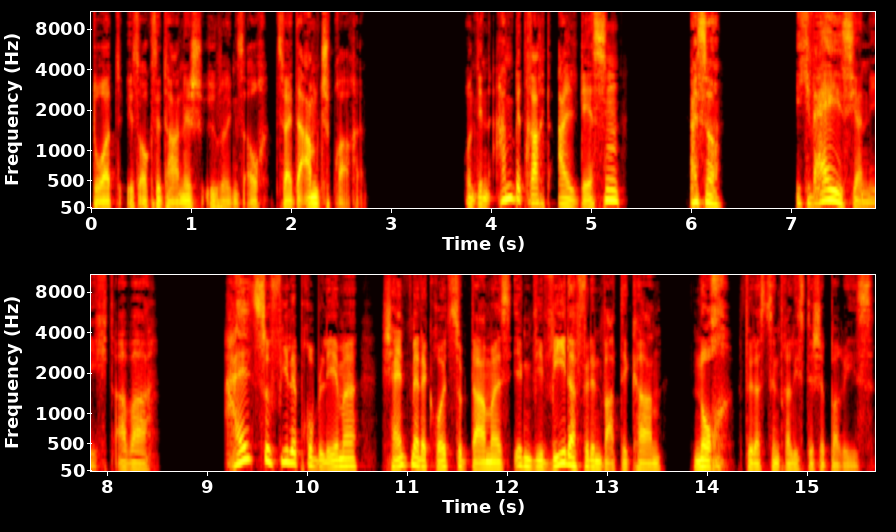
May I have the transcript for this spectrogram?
Dort ist Okzitanisch übrigens auch zweite Amtssprache. Und in Anbetracht all dessen, also, ich weiß ja nicht, aber allzu viele Probleme scheint mir der Kreuzzug damals irgendwie weder für den Vatikan noch für das zentralistische Paris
